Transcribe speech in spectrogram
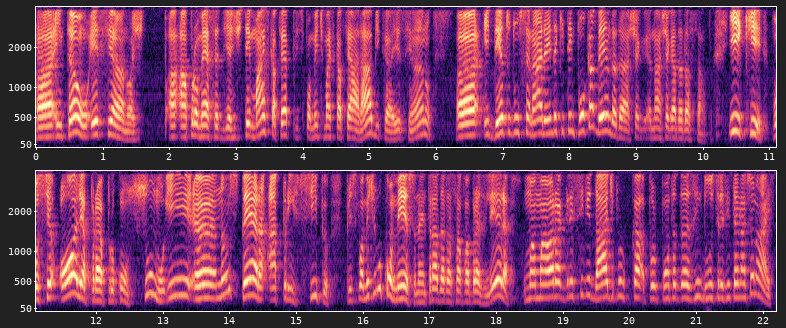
Ah, então, esse ano, a, a, promessa de a gente ter mais café, principalmente mais café arábica esse ano, Uh, e dentro de um cenário ainda que tem pouca venda da, na chegada da safra. E que você olha para o consumo e uh, não espera, a princípio, principalmente no começo, na entrada da safra brasileira, uma maior agressividade por, por conta das indústrias internacionais.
